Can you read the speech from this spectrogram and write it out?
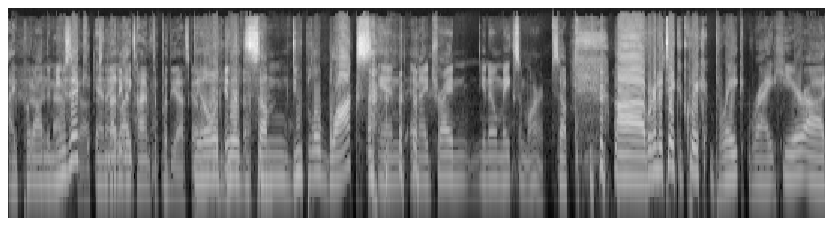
I put on the music and not I even like time to put the ascot on. build know? with some Duplo blocks and and I try and you know make some art. So uh, we're gonna take a quick break right here. Uh,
